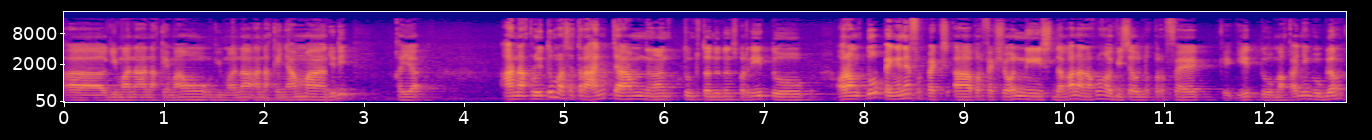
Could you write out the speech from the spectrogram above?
uh, gimana anaknya mau gimana anaknya nyaman. Jadi kayak anak lu itu merasa terancam dengan tuntutan-tuntutan seperti itu. Orang tua pengennya uh, perfeksionis sedangkan anak lu nggak bisa untuk perfect kayak gitu. Makanya gue bilang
